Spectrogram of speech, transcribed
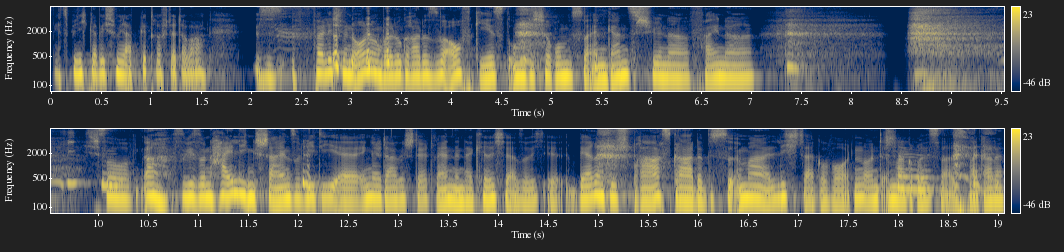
jetzt bin ich, glaube ich, schon wieder abgedriftet, aber es ist völlig in Ordnung, weil du gerade so aufgehst. Um dich herum ist so ein ganz schöner, feiner, so, ah, so wie so ein Heiligenschein, so wie die äh, Engel dargestellt werden in der Kirche. Also ich, äh, während du sprachst gerade, bist du immer lichter geworden und immer Schön. größer. Es war grade,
